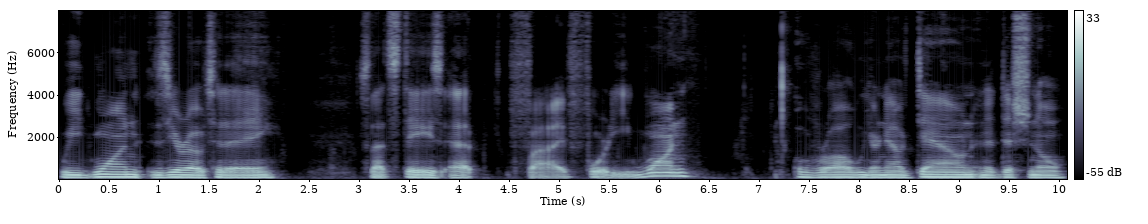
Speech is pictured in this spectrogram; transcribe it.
we won zero today. So that stays at 541. Overall, we are now down an additional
